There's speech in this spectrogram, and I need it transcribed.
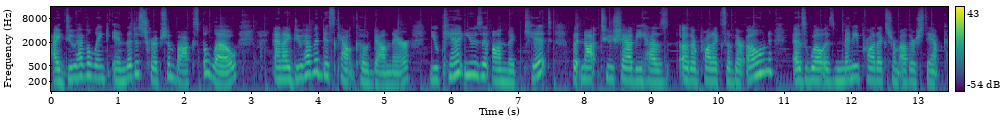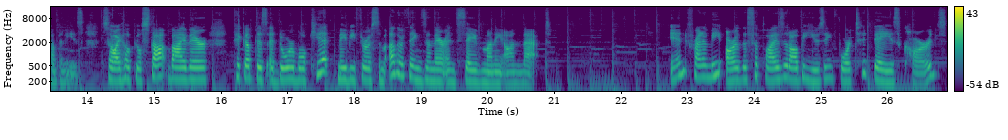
I do have a link in the description box below, and I do have a discount code down there. You can't use it on the kit, but Not 2 Shabby has other products of their own, as well as many products from other stamp companies. So I hope you'll stop by there, pick up this adorable kit, maybe throw some other things in there and save money on that in front of me are the supplies that I'll be using for today's cards.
